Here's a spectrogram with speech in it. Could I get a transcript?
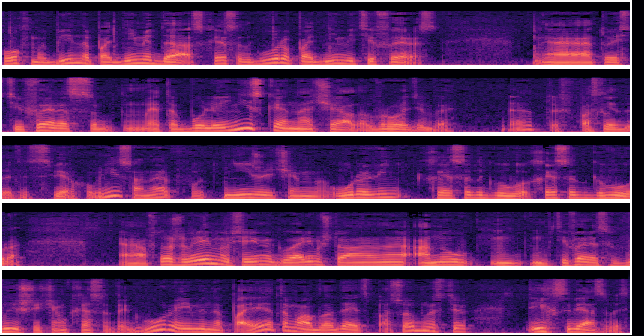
Хохма Бина поднимет Дас, Хесед Гвура поднимет Тиферес. А, то есть Тиферес это более низкое начало, вроде бы, да, то есть последовательность сверху вниз, она вот ниже, чем уровень Хесед Гвура. Хесед Гвура. А в то же время мы все время говорим, что она, оно, Тиферес выше, чем Хесед и Гвура, именно поэтому обладает способностью их связывать.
